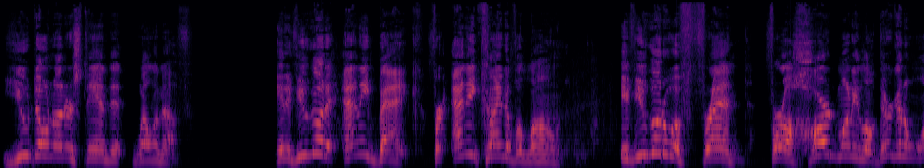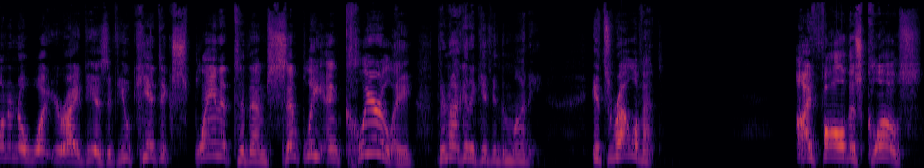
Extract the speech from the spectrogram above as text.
you don't understand it well enough. And if you go to any bank for any kind of a loan, if you go to a friend for a hard money loan, they're going to want to know what your idea is. If you can't explain it to them simply and clearly, they're not going to give you the money. It's relevant. I follow this close.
